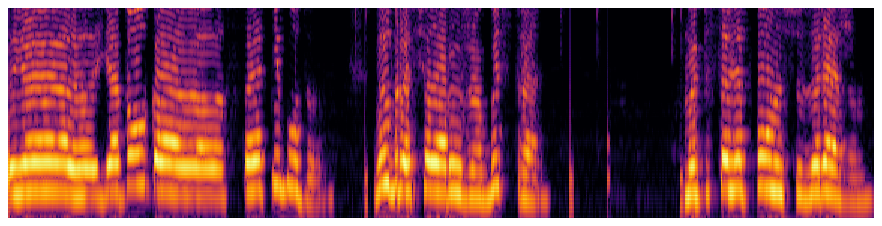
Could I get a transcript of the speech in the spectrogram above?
я, я долго стоять не буду. Выбросил оружие, быстро. Мой пистолет полностью заряжен.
